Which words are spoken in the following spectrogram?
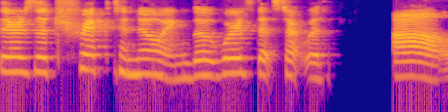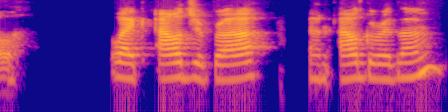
there's a trick to knowing the words that start with al, like algebra and algorithm,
